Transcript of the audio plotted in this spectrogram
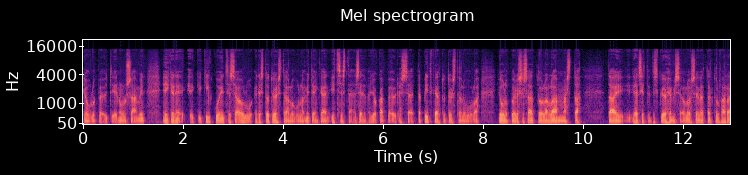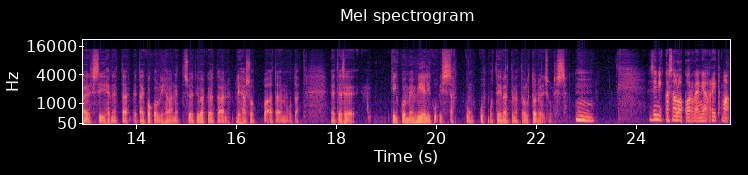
joulupöytien ulsaamin. Eikä ne kinkku ei itse asiassa ollut edes 1900-luvulla mitenkään itsestään selvä joka pöydässä. Että pitkään 1900-luvulla joulupöydässä saattoi olla lammasta tai ja sitten tietysti köyhemmissä oloissa ei välttämättä tullut varaa edes siihen, että, tai koko lihaan, että syötiin vaikka jotain lihasoppaa tai muuta. Että se kinkku on meidän mielikuvissa kunkku, mutta ei välttämättä ollut todellisuudessa. Mm. Sinikka Salokorven ja Ritma,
